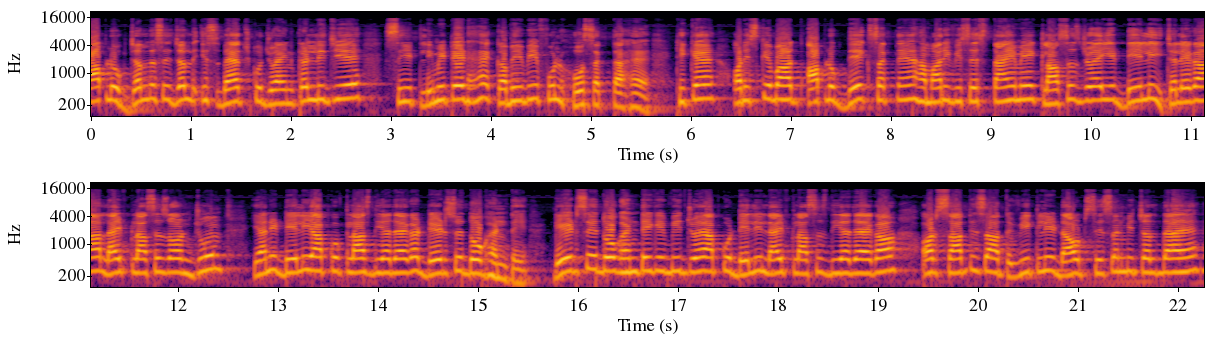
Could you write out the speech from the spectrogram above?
आप लोग जल्द से जल्द इस बैच को ज्वाइन कर लीजिए। सीट लिमिटेड है, कभी भी फुल हो सकता है, ठीक है? और इसके बाद आप लोग देख सकते हैं हमारी विशेषताएँ में क्लासेस जो है, ये डेली चलेगा लाइव क्लासेस ऑन जूम यानी डेली आपको क्लास दिया जाएगा डेढ़ से दो घंटे। डेढ़ से दो घंटे के बीच जो है, आपको डेली लाइव क्लासेस दिया जाएगा और साथ ही साथ वीकली डाउट सेशन भी चलता है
